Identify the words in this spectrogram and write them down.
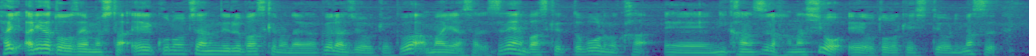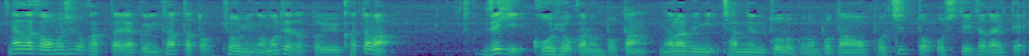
はい、ありがとうございました。えー、このチャンネルバスケの大学ラジオ局は毎朝ですね、バスケットボールのか、えー、に関する話を、えー、お届けしております。何らか面白かった、役に立ったと、興味が持てたという方は、ぜひ高評価のボタン、並びにチャンネル登録のボタンをポチッと押していただいて、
